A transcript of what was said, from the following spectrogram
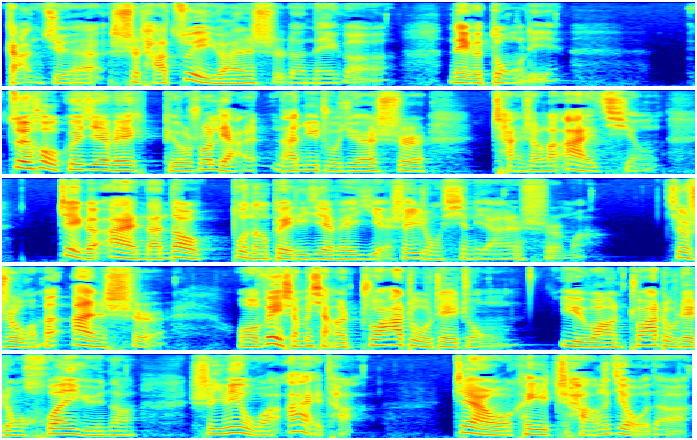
感觉，是他最原始的那个那个动力。最后归结为，比如说俩男女主角是产生了爱情，这个爱难道不能被理解为也是一种心理暗示吗？就是我们暗示我为什么想要抓住这种欲望，抓住这种欢愉呢？是因为我爱他，这样我可以长久的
